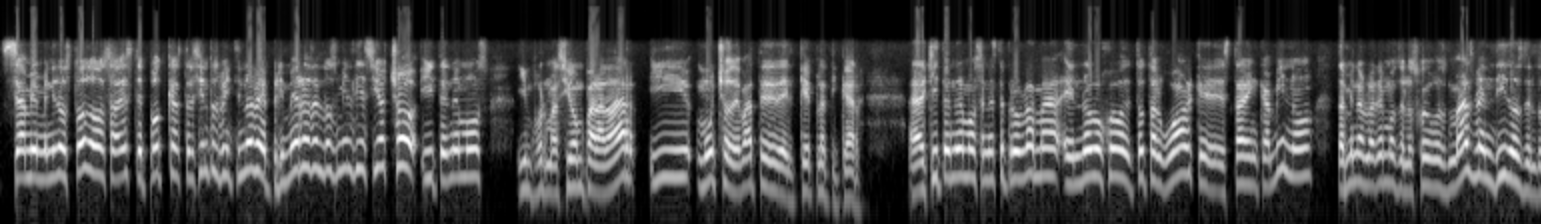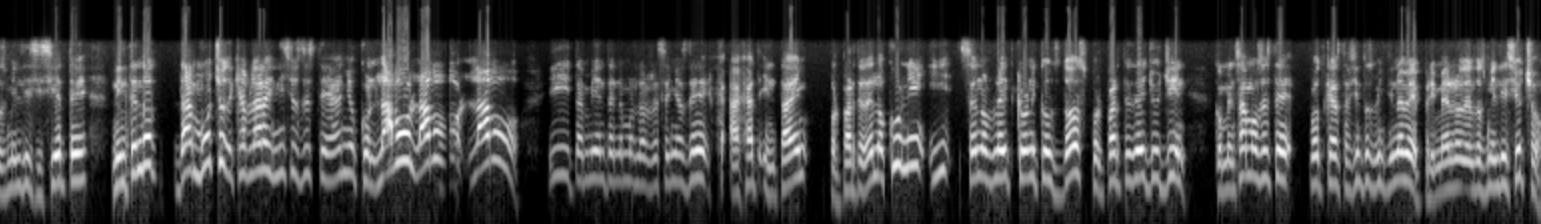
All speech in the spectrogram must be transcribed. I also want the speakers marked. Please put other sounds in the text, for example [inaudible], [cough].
Speaker 1: Sean bienvenidos todos a este podcast 329, primero del 2018, y tenemos información para dar y mucho debate del que platicar. Aquí tendremos en este programa el nuevo juego de Total War que está en camino. También hablaremos de los juegos más vendidos del 2017. Nintendo da mucho de qué hablar a inicios de este año con Labo, Labo, Labo. Y también tenemos las reseñas de A Hat in Time por parte de Lokuni y Xenoblade Chronicles 2 por parte de Yujin. Comenzamos este podcast 329, primero del 2018.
